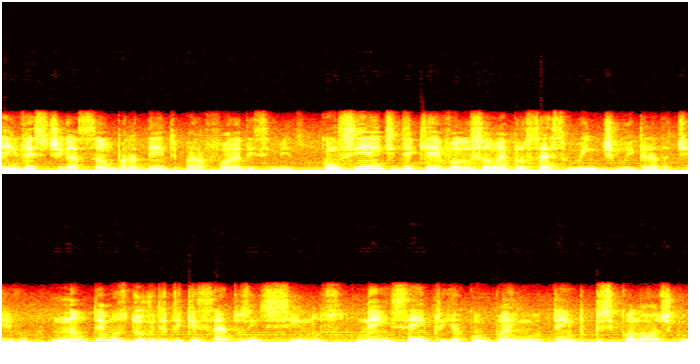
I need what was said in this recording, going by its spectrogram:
e investigação para dentro e para fora de si mesmo. Consciente de que evolução é processo íntimo e gradativo, não temos dúvida de que certos ensinos nem sempre acompanham o tempo psicológico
